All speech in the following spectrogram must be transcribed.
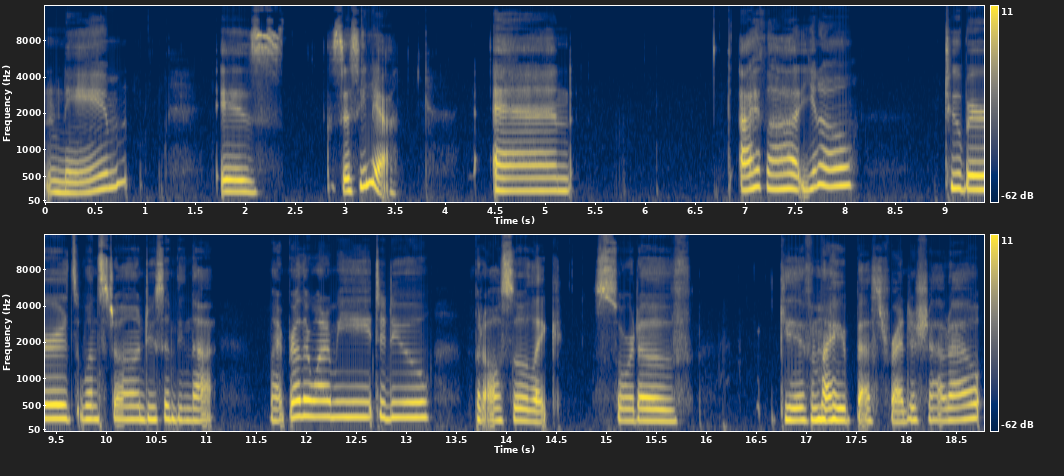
name is Cecilia. And I thought, you know, two birds, one stone, do something that my brother wanted me to do, but also like sort of give my best friend a shout out.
